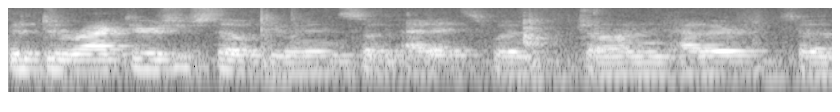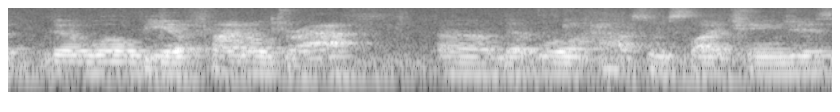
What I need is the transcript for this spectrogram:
The directors are still doing some edits with John and Heather, so there will be a final draft, um, that will have some slight changes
